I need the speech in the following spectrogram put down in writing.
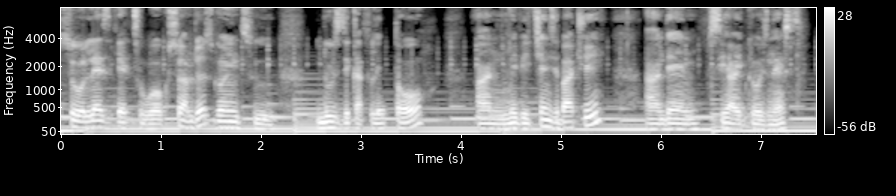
So let's get to work. So I'm just going to lose the calculator and maybe change the battery and then see how it goes next.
